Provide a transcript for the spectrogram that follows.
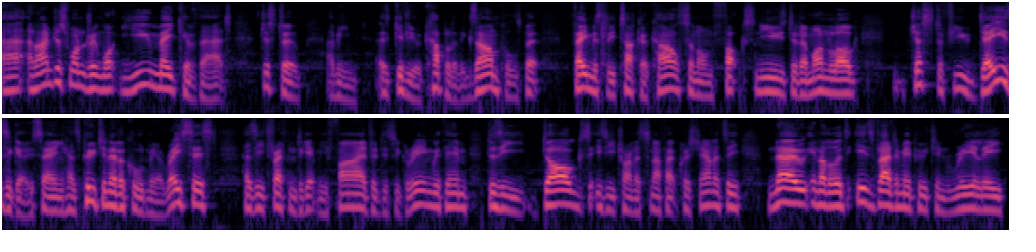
Uh, and I'm just wondering what you make of that. Just to, I mean, I'll give you a couple of examples, but famously, Tucker Carlson on Fox News did a monologue just a few days ago saying, Has Putin ever called me a racist? Has he threatened to get me fired for disagreeing with him? Does he dogs? Is he trying to snuff out Christianity? No, in other words, is Vladimir Putin really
